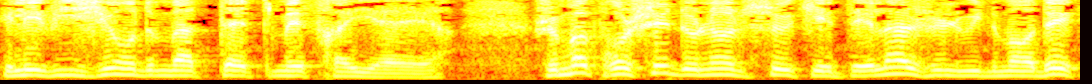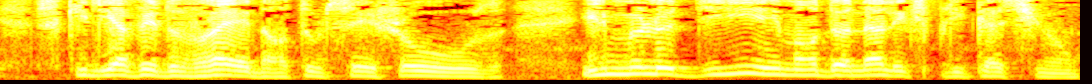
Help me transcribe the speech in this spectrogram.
et les visions de ma tête m'effrayèrent. Je m'approchai de l'un de ceux qui étaient là, je lui demandai ce qu'il y avait de vrai dans toutes ces choses. Il me le dit et m'en donna l'explication.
